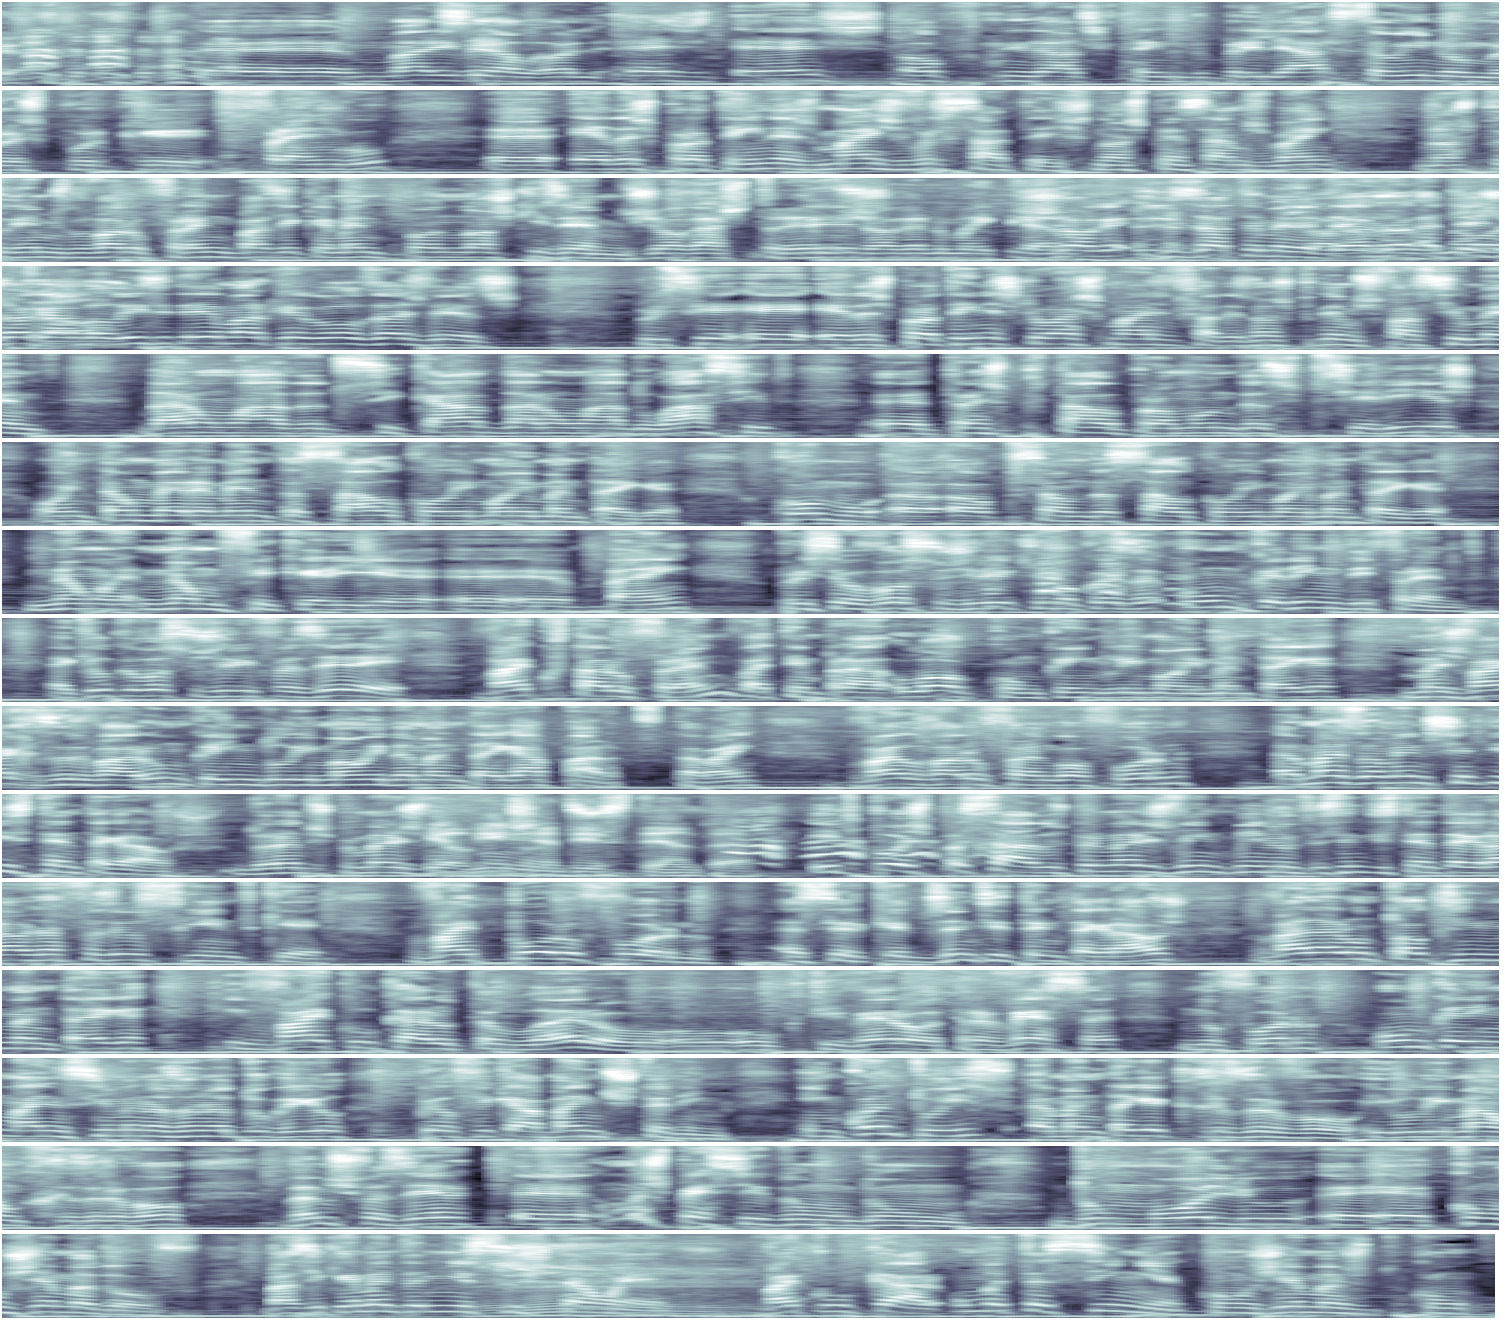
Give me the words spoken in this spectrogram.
Eh, Maribel, olha, as, as oportunidades que tem de brilhar são inúmeras, porque frango é das proteínas mais versáteis. Se nós pensarmos bem, nós podemos levar o frango basicamente para onde nós quisermos. Joga extremo, Desde- joga no meio campo. Joga, exatamente, Joga até, no- até na joga lateral. baliza e até marca golos às vezes. Por isso é, é- é das proteínas que eu acho mais versáteis. Nós podemos facilmente dar um lado adocicado, dar um lado ácido, eh, transportá-lo para o mundo das especiarias ou então meramente a sal com limão e manteiga. Como a, a opção da sal com limão e manteiga não, é- não me ficaria eh, eh, bem, por isso eu vou sugerir aqui uma coisa um bocadinho diferente. Aquilo que eu vou sugerir fazer é vai cortar o frango, vai temperar logo com um bocadinho de limão e manteiga, mas vai reservar um bocadinho do limão e da manteiga à parte, está bem? Vai levar o frango ao forno a mais ou menos 170 graus durante os primeiros 20 Ele diz minutos. 170. E depois, passados os primeiros 20 minutos a 170 graus, vai fazer o seguinte: que é, vai pôr o forno a cerca de 230 graus, vai dar um toquezinho de manteiga e vai colocar o tabuleiro, ou, ou o que tiver, ou a travessa no forno, um bocadinho mais em cima na zona do grill, para ele ficar bem tostadinho. Enquanto isso, a manteiga que reservou e o limão que reservou, vamos fazer eh, uma espécie de um, de um, de um molho eh, com gema de ovo. Basicamente, a minha sugestão é: vai colocar uma tacinha com gemas, de- com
